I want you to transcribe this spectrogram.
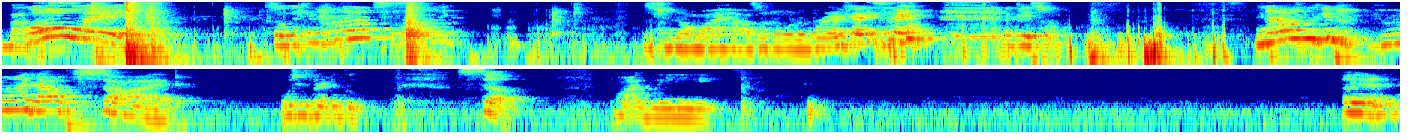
But Go away. So we can hide outside. This is not my house. I don't want to break anything. Okay, so now we can hide outside, which is very good. So my willy. Okay.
